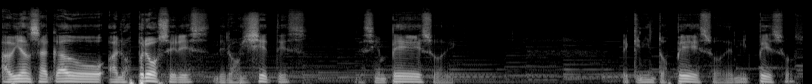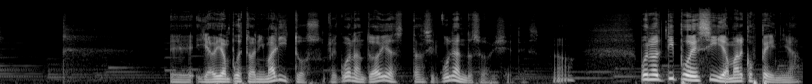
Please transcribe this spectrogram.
habían sacado a los próceres de los billetes de 100 pesos, de de 500 pesos, de 1000 pesos, eh, y habían puesto animalitos, recuerdan, todavía están circulando esos billetes. Bueno, el tipo decía, Marcos Peña,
